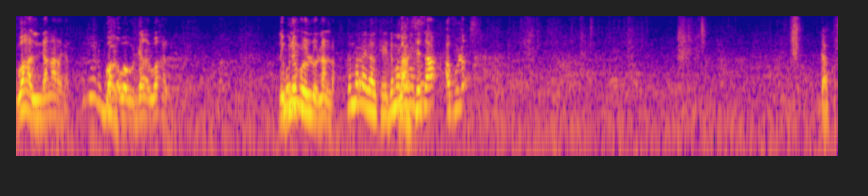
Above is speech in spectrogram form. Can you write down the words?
waxal da nga ragal. wax da nga waxal. léegi bu nekkoon loolu lan la. dama ragal kay dama ragal waaw c'est ça avu la. d'accord.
